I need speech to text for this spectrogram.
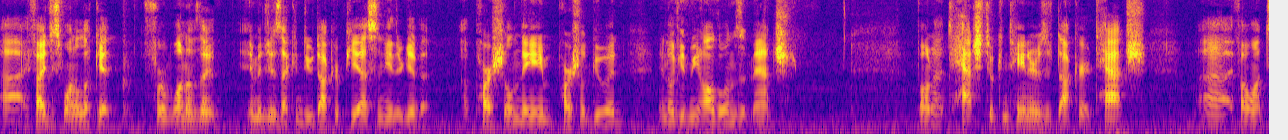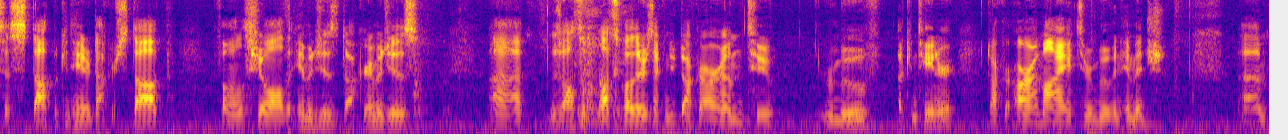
Uh, if I just want to look at for one of the images, I can do Docker PS and either give it a partial name, partial GUID, and it'll give me all the ones that match. If I want to attach to a container, there's Docker attach. Uh, if I want to stop a container, Docker stop. If I want to show all the images, Docker images. Uh, there's also lots of others. I can do Docker RM to remove a container, Docker RMI to remove an image. Um,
